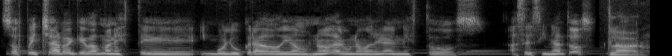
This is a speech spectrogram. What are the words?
sospechar de que Batman esté involucrado, digamos, ¿no? De alguna manera en estos asesinatos. Claro.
